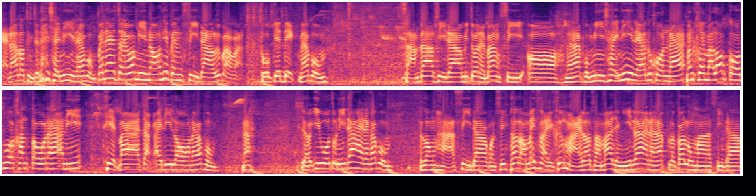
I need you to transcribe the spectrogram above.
8นะเราถึงจะได้ชายนี่นะครับผมไม่แน่ใจว่ามีน้องที่เป็น4ดาวหรือเปล่าอะโปเกเด็กนะครับผม สามดาวสี่ดาวมีตัวไหนบ้าง C O นะฮะผมมีชัยนี่แล้วทุกคนนะ มันเคยมารอบโกทัวร์คันโตนะฮะ อันนี้เทรดมาจาก ID ลองนะครับผมนะเดี๋ยว EVO ตัวนี้ได้นะครับผมลองหา 4 ดาวก่อนสิ ถ้าเราไม่ใส่เครื่องหมายเราสามารถอย่างนี้ได้นะครับ แล้วก็ลงมา 4 ดาว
